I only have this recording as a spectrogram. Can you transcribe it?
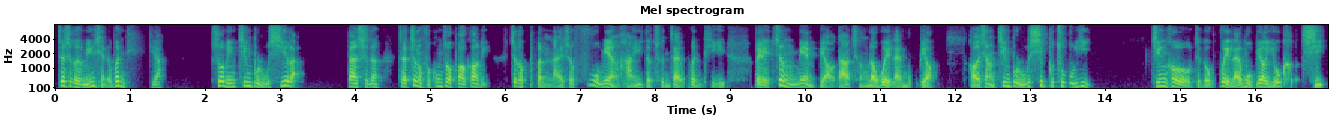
这是个明显的问题呀，说明今不如昔了。但是呢，在政府工作报告里，这个本来是负面含义的存在问题，被正面表达成了未来目标。好像今不如昔不注意，今后这个未来目标有可期。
